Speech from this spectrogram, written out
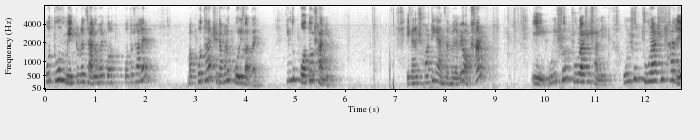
প্রথম মেট্রো রেল চালু হয় কত সালে? বা কোথায়? সেটা হলো কলকাতায়। কিন্তু কত সালে? এখানে সঠিক অ্যান্সার হয়ে যাবে অপশান এ উনিশশো চুরাশি সালে। উনিশশো চুরাশি সালে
